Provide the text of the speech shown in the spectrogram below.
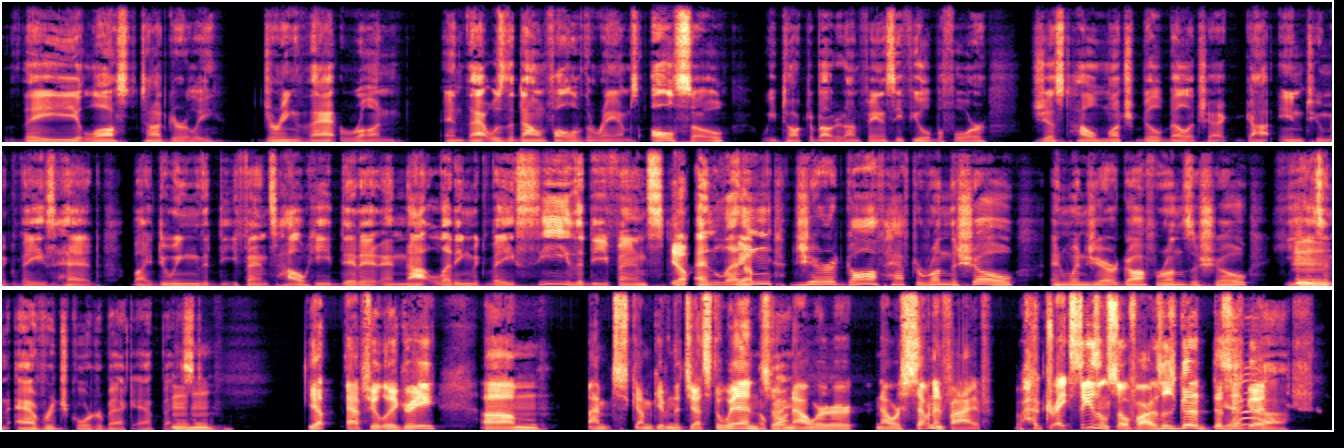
They lost Todd Gurley during that run, and that was the downfall of the Rams. Also, we talked about it on Fantasy Fuel before. just how much Bill Belichick got into McVay's head by doing the defense how he did it and not letting McVay see the defense Yep. and letting Jared Goff have to run the show. And when Jared Goff runs the show, he Mm. is an average quarterback at best. Mm-hmm. Yep, absolutely agree. Um, I'm just I'm giving the Jets the win. So now we're now we're seven and five. Great season so far. This is good. This is good.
